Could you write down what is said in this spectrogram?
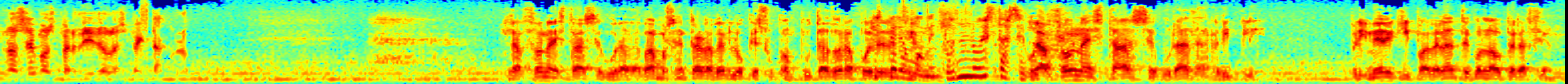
Nos hemos perdido el espectáculo. La zona está asegurada. Vamos a entrar a ver lo que su computadora puede Espera un decirnos. momento, no está seguro. La zona está asegurada, Ripley. Primer equipo, adelante con la operación.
